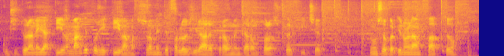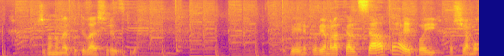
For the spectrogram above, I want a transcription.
cucitura negativa, ma anche positiva, ma solamente farlo girare per aumentare un po' la superficie. Non so perché non l'hanno fatto, secondo me poteva essere utile. Bene, proviamo la calzata e poi possiamo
